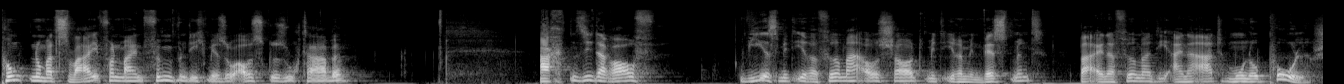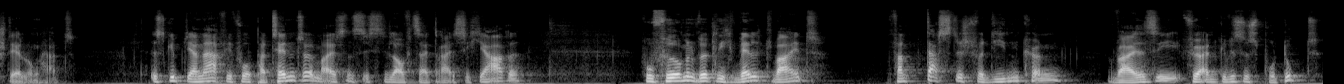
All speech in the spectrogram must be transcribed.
Punkt Nummer zwei von meinen fünf, die ich mir so ausgesucht habe. Achten Sie darauf, wie es mit Ihrer Firma ausschaut, mit Ihrem Investment bei einer Firma, die eine Art Monopolstellung hat. Es gibt ja nach wie vor Patente, meistens ist die Laufzeit 30 Jahre, wo Firmen wirklich weltweit fantastisch verdienen können, weil sie für ein gewisses Produkt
